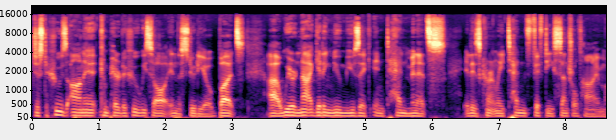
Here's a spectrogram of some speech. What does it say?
just who's on it compared to who we saw in the studio. But uh, we are not getting new music in 10 minutes. It is currently 10:50 Central Time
